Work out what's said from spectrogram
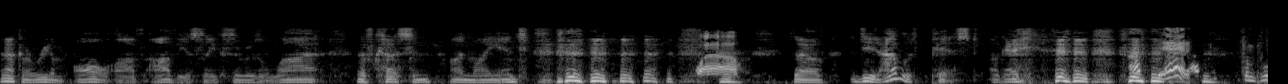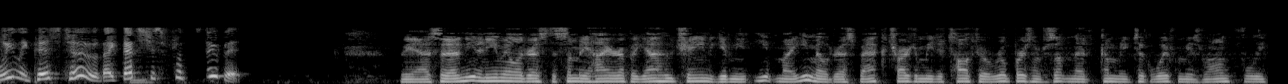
I'm not going to read them all off, obviously, because there was a lot of cussing on my end. Wow. So, dude, I was pissed. Okay. yeah, I'm completely pissed too. Like, that's just stupid. Yeah, said I need an email address to somebody higher up at Yahoo chain to give me e- my email address back, charging me to talk to a real person for something that company took away from me is wrongfully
